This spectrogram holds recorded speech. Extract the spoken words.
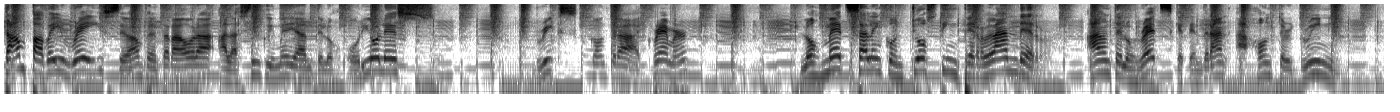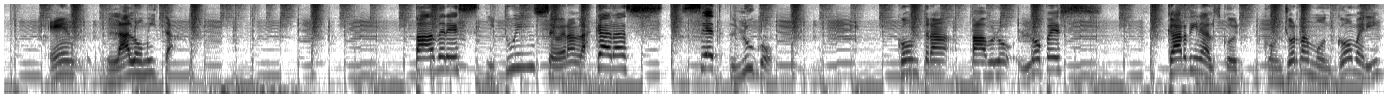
Tampa Bay Rays se va a enfrentar ahora a las 5 y media ante los Orioles. Briggs contra Kramer. Los Mets salen con Justin Verlander ante los Reds que tendrán a Hunter Green en La Lomita. Padres y Twins se verán las caras. Seth Lugo contra Pablo López. Cardinals con, Jordan Montgomery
